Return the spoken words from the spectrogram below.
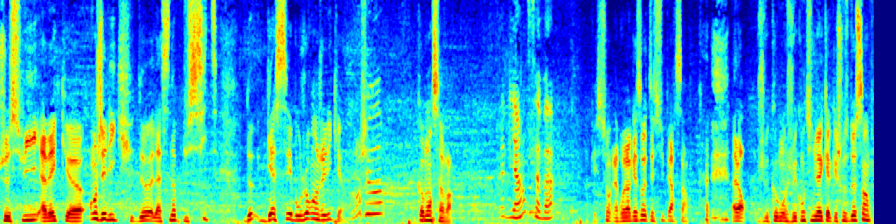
Je suis avec euh, Angélique de la SNOP du site de Gassé. Bonjour Angélique. Bonjour. Comment ça va? Très bien, ça va. la, question, la première question était super simple. Alors, je vais, comment, je vais continuer avec quelque chose de simple.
